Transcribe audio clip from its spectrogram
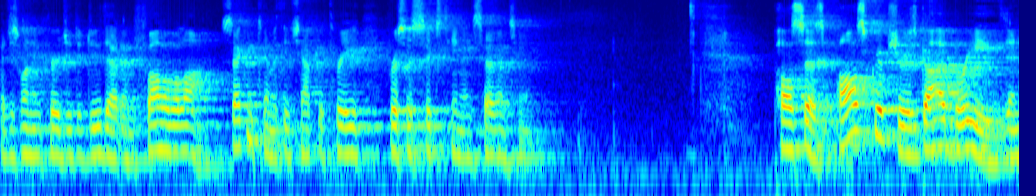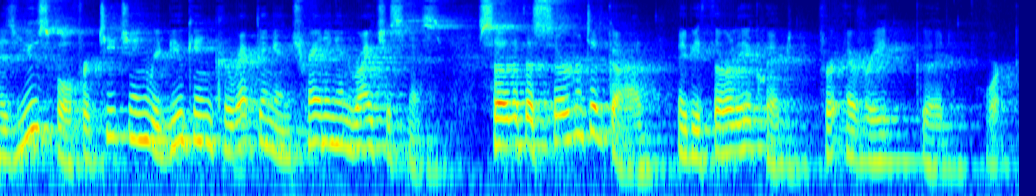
I just want to encourage you to do that and follow along. 2 Timothy chapter 3 verses 16 and 17. Paul says, All scripture is God breathed and is useful for teaching, rebuking, correcting, and training in righteousness, so that the servant of God may be thoroughly equipped for every good work.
